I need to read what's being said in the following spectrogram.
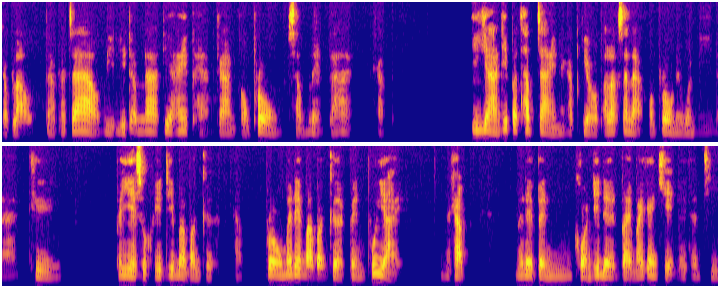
กับเรา แต่พระเจ้ามีฤทธิ์อำนาจที่ให้แผนการของพระองค์สำเร็จได้ครับ อีกอย่างที่ประทับใจนะครับ เกี่ยวกับพระลักษณะของพระองค์ในวันนี้นะคือพระเยซูคริสต์ที่มาบังเกิดครับพระองค์ไม่ได้มาบังเกิดเป็นผู้ใหญ่นะครับ ไม่ได้เป็นคนที่เดินไปไม้กางเขนในทันที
